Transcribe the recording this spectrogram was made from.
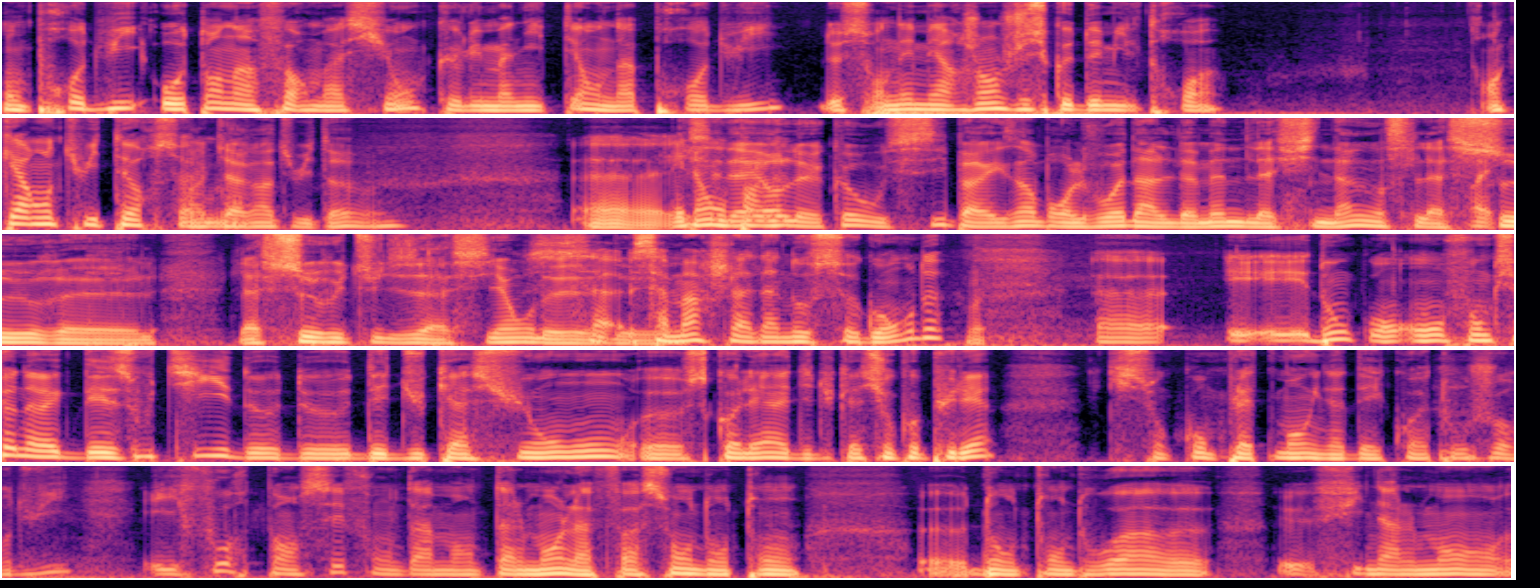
on produit autant d'informations que l'humanité en a produit de son émergence jusqu'en 2003. En 48 heures seulement. En 48 heures, oui. Euh, c'est d'ailleurs le cas aussi, par exemple, on le voit dans le domaine de la finance, la, sur, euh, la surutilisation de ça, marche la nanoseconde. Euh, et, donc, on, fonctionne avec des outils d'éducation de, scolaire et d'éducation populaire qui sont complètement inadéquats aujourd'hui. Et il faut repenser fondamentalement la façon dont on, dont on doit finalement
